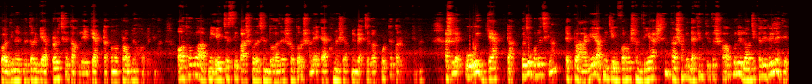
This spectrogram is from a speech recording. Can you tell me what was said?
কয়দিনের ভেতরে গ্যাপ রয়েছে, তাহলে এই গ্যাপটা কোনো প্রবলেম হবে কিনা? অথবা আপনি এইচএসসি পাশ করেছেন দু হাজার সতেরো সালে, এখন এসে আপনি ব্যাচেলর করতে পারবেন কিনা? আসলে ওই গ্যাপটা, ওই যে বলেছিলাম, একটু আগে আপনি যে ইনফরমেশন দিয়ে আসছেন, তার সঙ্গে দেখেন কিন্তু সবগুলি লজিক্যালি রিলেটেড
